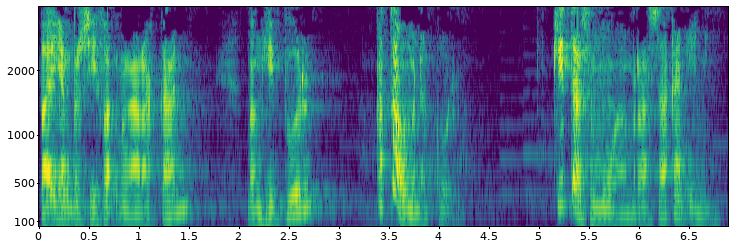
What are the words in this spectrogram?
Baik yang bersifat mengarahkan, menghibur, atau menegur. Kita semua merasakan ini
